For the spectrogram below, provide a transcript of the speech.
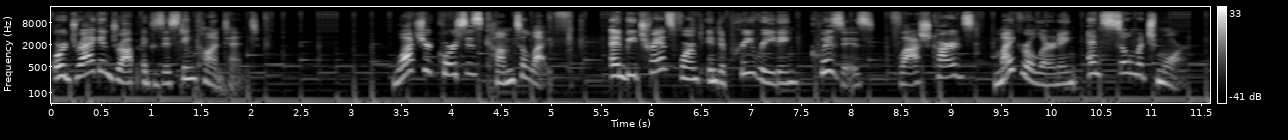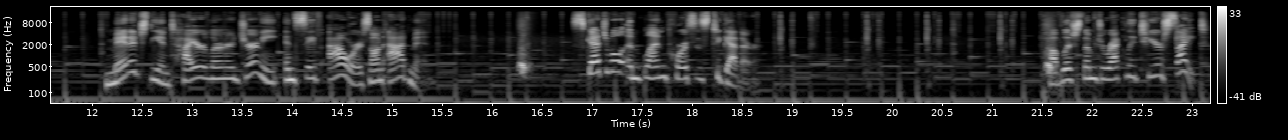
Or drag and drop existing content. Watch your courses come to life and be transformed into pre-reading, quizzes, flashcards, micro-learning, and so much more. Manage the entire learner journey and save hours on admin. Schedule and blend courses together. Publish them directly to your site.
